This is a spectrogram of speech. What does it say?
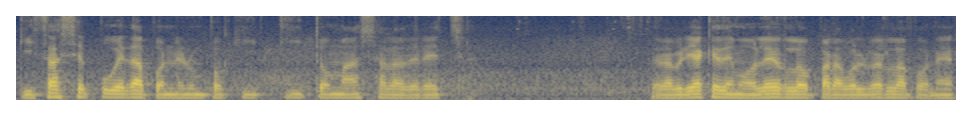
Quizás se pueda poner un poquitito más a la derecha. Pero habría que demolerlo para volverlo a poner.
